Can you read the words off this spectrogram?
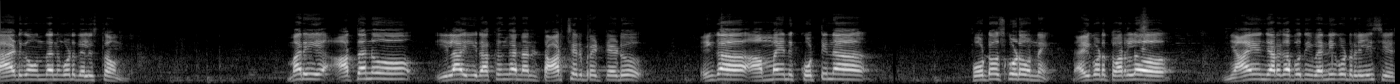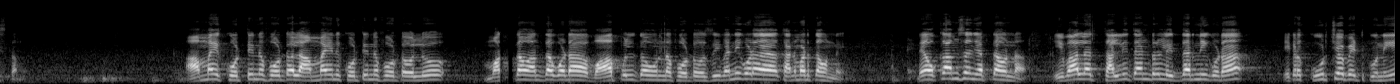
బ్యాడ్గా ఉందని కూడా తెలుస్తూ ఉంది. మరి అతను ఇలా ఈ రకంగా నన్ను టార్చర్ పెట్టాడు ఇంకా ఆ అమ్మాయిని కొట్టిన ఫొటోస్ కూడా ఉన్నాయి. అవి కూడా త్వరలో న్యాయం జరగకపోతే ఇవన్నీ కూడా రిలీజ్ చేస్తాం. ఆ అమ్మాయి కొట్టిన ఫోటోలు అమ్మాయిని కొట్టిన ఫోటోలు మొత్తం అంతా కూడా వాపులతో ఉన్న ఫొటోస్ ఇవన్నీ కూడా కనబడతా ఉన్నాయి. నేను ఒక్క అంశం చెప్తా ఉన్నా. ఇవాళ తల్లిదండ్రులు ఇద్దరినీ కూడా ఇక్కడ కూర్చోబెట్టుకుని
